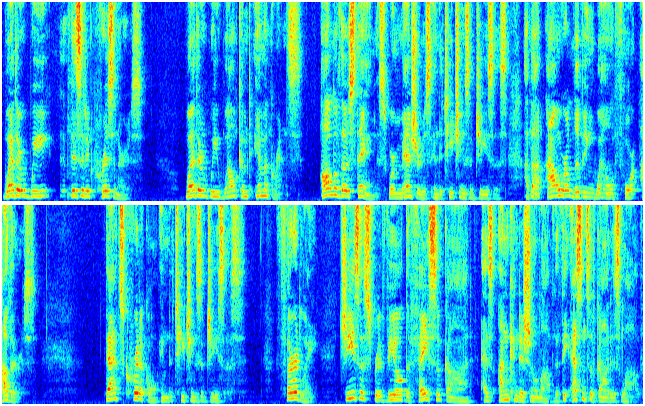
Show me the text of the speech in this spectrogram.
whether we visited prisoners, whether we welcomed immigrants. All of those things were measures in the teachings of Jesus about our living well for others. That's critical in the teachings of Jesus. Thirdly, Jesus revealed the face of God as unconditional love, that the essence of God is love.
